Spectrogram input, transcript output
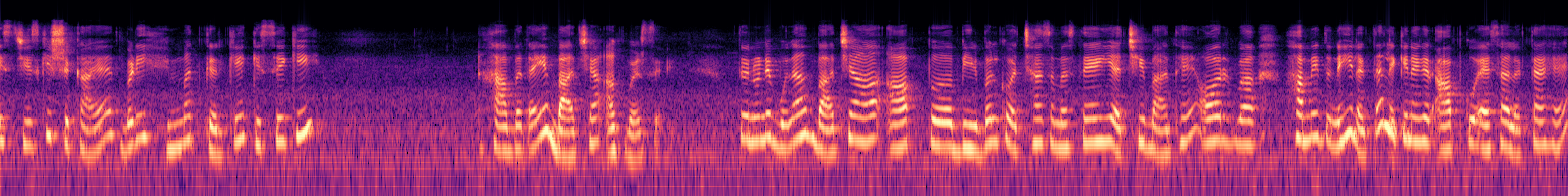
इस चीज़ की शिकायत, बड़ी हिम्मत करके किससे की? हाँ बताइए, बादशाह अकबर से। तो इन्होंने बोला, बादशाह, आप बीरबल को अच्छा समझते हैं, ये अच्छी बात है और हमें तो नहीं लगता, लेकिन अगर आपको ऐसा लगता है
